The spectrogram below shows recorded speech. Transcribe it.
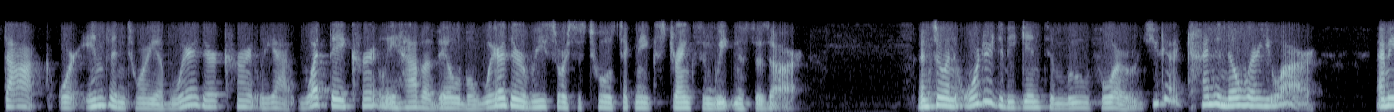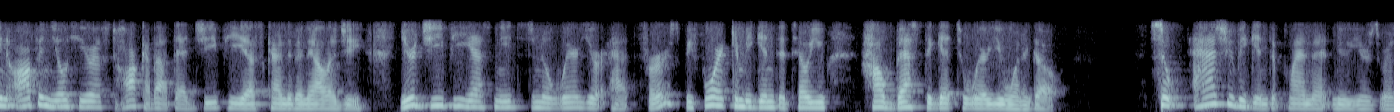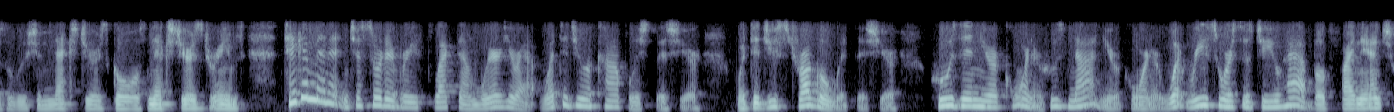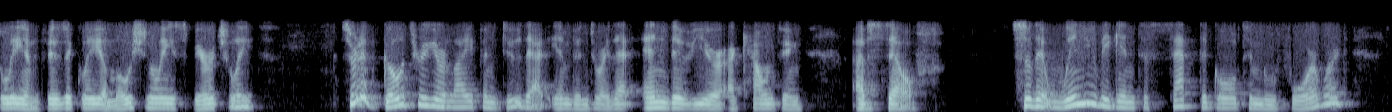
stock or inventory of where they're currently at, what they currently have available, where their resources, tools, techniques, strengths, and weaknesses are. And so, in order to begin to move forward, you got to kind of know where you are. I mean, often you'll hear us talk about that GPS kind of analogy. Your GPS needs to know where you're at first before it can begin to tell you how best to get to where you want to go. So, as you begin to plan that New Year's resolution, next year's goals, next year's dreams, take a minute and just sort of reflect on where you're at. What did you accomplish this year? What did you struggle with this year? Who's in your corner? Who's not in your corner? What resources do you have, both financially and physically, emotionally, spiritually? Sort of go through your life and do that inventory, that end of year accounting of self, so that when you begin to set the goal to move forward,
